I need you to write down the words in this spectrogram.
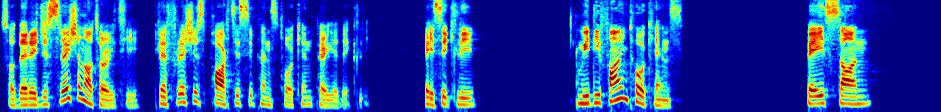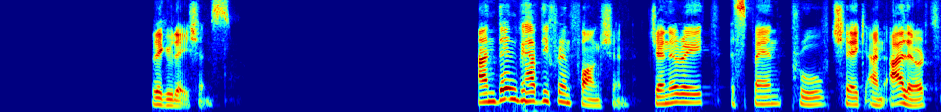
So the registration authority refreshes participants' token periodically. Basically, we define tokens based on regulations. And then we have different function, generate, spend, prove, check, and alert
